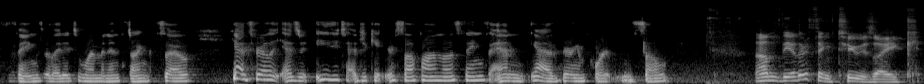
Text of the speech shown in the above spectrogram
things related to women and strength so yeah it's fairly easy to educate yourself on those things and yeah very important so um, the other thing too is like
